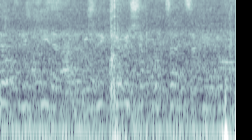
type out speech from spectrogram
Чуть-чуть.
